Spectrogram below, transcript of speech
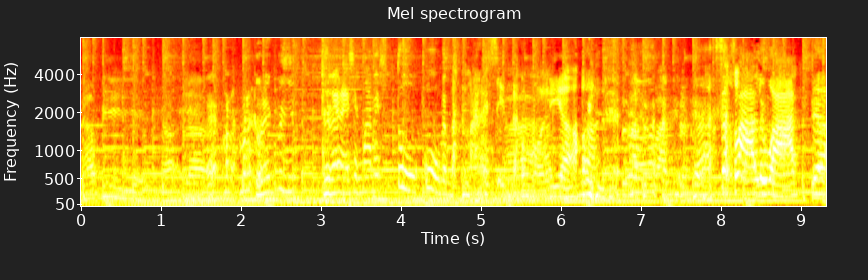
Tapi Eh, mer- mergone kuwi dengan sing manis tuku ketan manis itu mulia. Selalu ada.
